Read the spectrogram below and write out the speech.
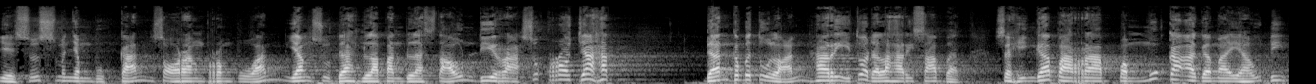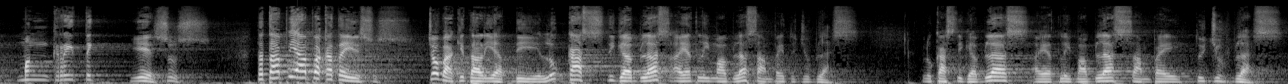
Yesus menyembuhkan seorang perempuan yang sudah 18 tahun dirasuk roh jahat. Dan kebetulan hari itu adalah hari sabat. Sehingga para pemuka agama Yahudi mengkritik Yesus. Tetapi apa kata Yesus? Coba kita lihat di Lukas 13 ayat 15 sampai 17. Lukas 13 ayat 15 sampai 17.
